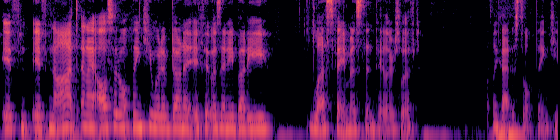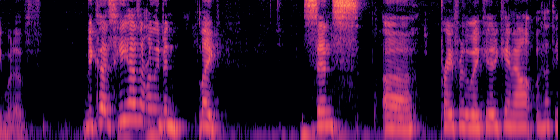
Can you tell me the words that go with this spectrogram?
if if not, and I also don't think he would have done it if it was anybody less famous than Taylor Swift. Like I just don't think he would have, because he hasn't really been like since uh "Pray for the Wicked" came out. Was that the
